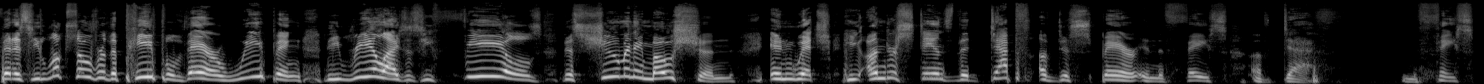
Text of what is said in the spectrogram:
that as he looks over the people there weeping, he realizes he feels this human emotion in which he understands the depth of despair in the face of death, in the face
